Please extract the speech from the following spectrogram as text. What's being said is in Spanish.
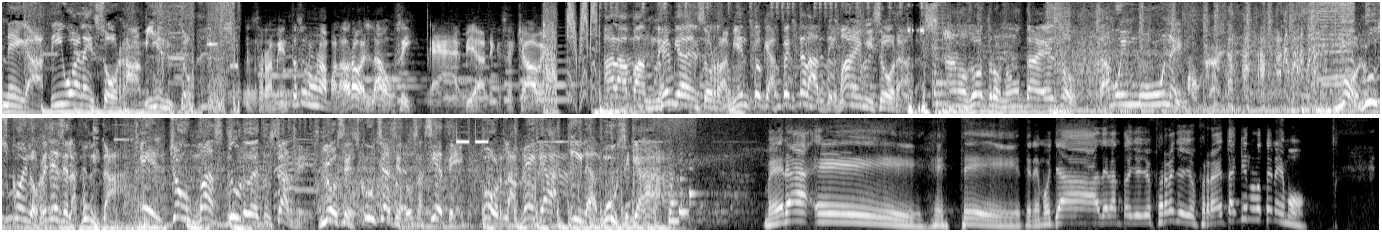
negativo al enzorramiento. Enzorramiento eso no es una palabra, ¿verdad? ¿O sí? Eh, fíjate que se chave. A la pandemia de enzorramiento que afecta a las demás emisoras. A nosotros no nos da eso. Estamos inmunes. Molusco y los Reyes de la Punta. El show más duro de tus tardes. Los escuchas de 2 a 7 por la Mega y la Música. Mira, eh, este, tenemos ya adelanto Yoyo Ferran. Yoyo Ferran está aquí, o no lo tenemos.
